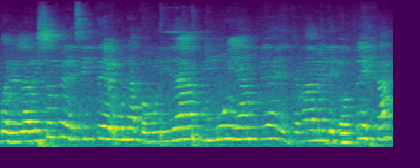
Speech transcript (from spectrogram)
Bueno, en la rizófera existe una comunidad muy amplia y extremadamente compleja.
